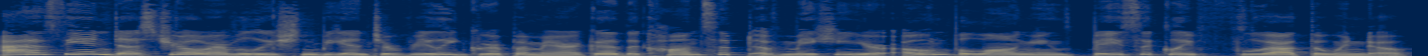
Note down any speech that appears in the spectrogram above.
As the Industrial Revolution began to really grip America, the concept of making your own belongings basically flew out the window.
